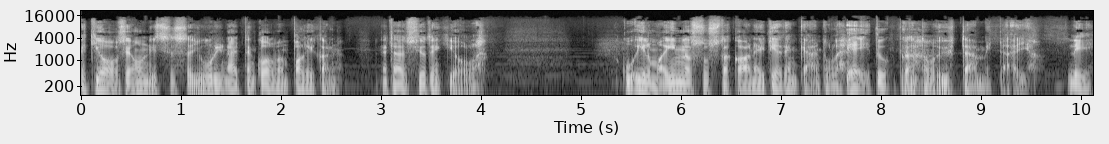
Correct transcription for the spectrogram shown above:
että joo, se on itse asiassa juuri näiden kolmen palikan – ne täytyisi jotenkin olla. Kun ilman innostustakaan ei tietenkään tule. Ei tukkaan. Ei tule yhtään mitään. Ja, niin.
